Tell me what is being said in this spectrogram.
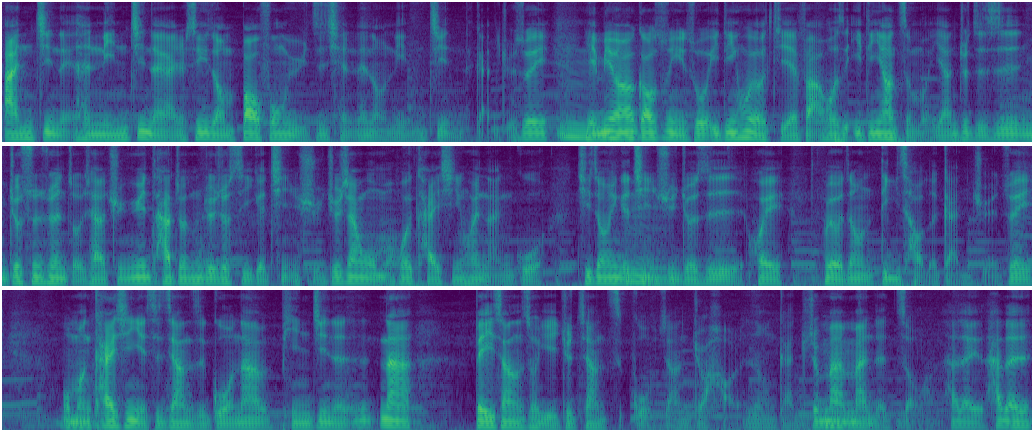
安静的、很宁静的感觉，是一种暴风雨之前那种宁静的感觉，所以也没有要告诉你说一定会有解法，或者一定要怎么样，就只是你就顺顺走下去，因为它终究就是一个情绪，就像我们会开心会难过，其中一个情绪就是会会有这种低潮的感觉，所以我们开心也是这样子过，那平静的那悲伤的时候也就这样子过，这样就好了那种感觉，就慢慢的走。他的他的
